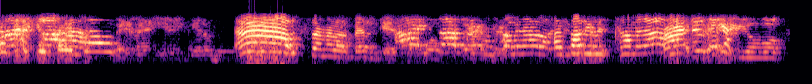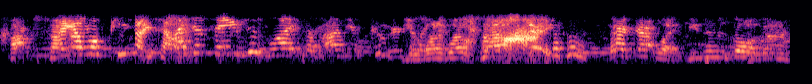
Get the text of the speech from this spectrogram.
I can see myself. Wait a minute, you didn't get him. Oh, son of a biscuit. I saw him coming out. I thought he was coming out. You little cocksucker. I almost peed myself. I just saved his life from onion cougar You want to go outside? Back that way. He's in the door, Gunner.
